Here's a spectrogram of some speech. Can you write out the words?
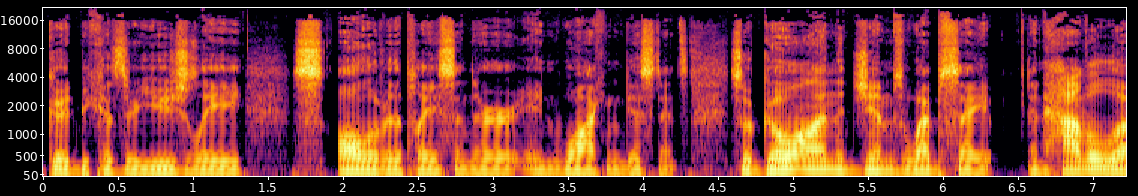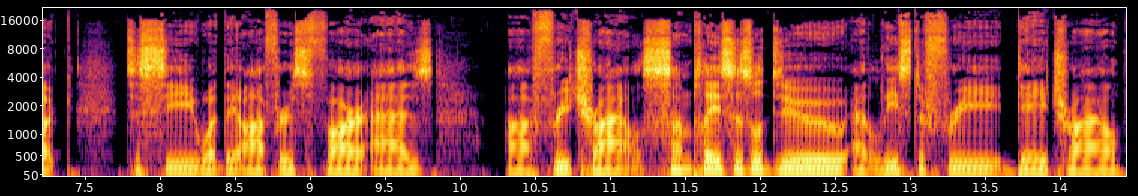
good because they're usually all over the place and they're in walking distance. So go on the gym's website and have a look to see what they offer as far as uh, free trials. Some places will do at least a free day trial.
